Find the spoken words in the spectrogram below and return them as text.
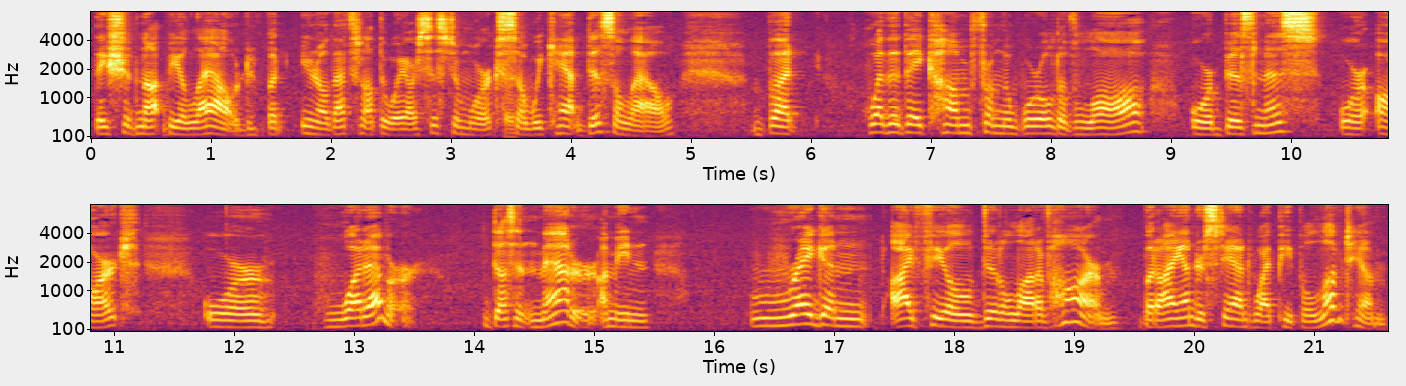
They should not be allowed, but you know, that's not the way our system works, so we can't disallow. But whether they come from the world of law or business or art or whatever doesn't matter. I mean, Reagan, I feel, did a lot of harm, but I understand why people loved him.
